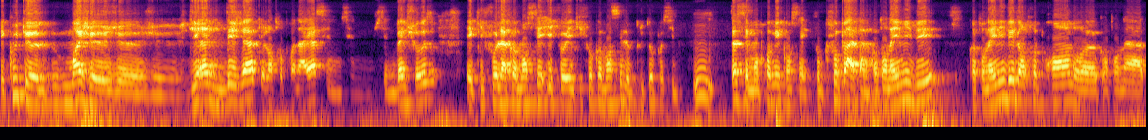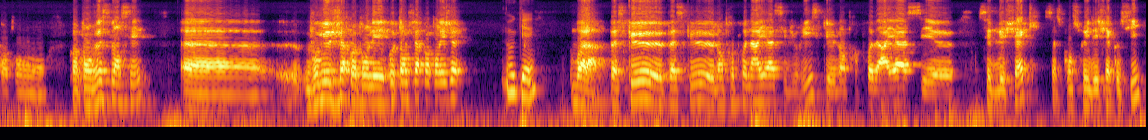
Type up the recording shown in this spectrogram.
Écoute, euh, moi, je, je, je, dirais déjà que l'entrepreneuriat, c'est une, une, une, belle chose et qu'il faut la commencer, il faut, qu'il faut commencer le plus tôt possible. Mm. Ça, c'est mon premier conseil. Il ne faut pas attendre. Quand on a une idée, quand on a une idée d'entreprendre, euh, quand on a, quand on, quand on veut se lancer, euh, vaut mieux le faire quand on est, autant le faire quand on est jeune. Ok. Voilà, parce que, parce que l'entrepreneuriat, c'est du risque, l'entrepreneuriat, c'est euh, c'est de l'échec, ça se construit d'échec aussi.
